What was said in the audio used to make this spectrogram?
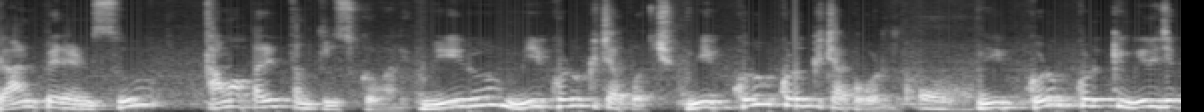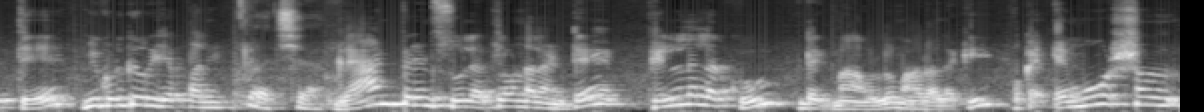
గ్రాండ్ పేరెంట్స్ తమ పరితం తెలుసుకోవాలి. మీరు మీ కొడుకు చెప్పొచ్చు. మీ కొడుకు కొడుకు చెప్పకూడదు. మీ కొడుకు కొడుక్కి మీరు చెప్తే మీ కొడుకు ఎవరికి చెప్పాలి? అచ్చా. గ్రాండ్ పేరెంట్స్ రూల్ ఎట్లా ఉండాలంటే పిల్లలకు అంటే మా వాళ్ళు మారాలకి ఒక ఎమోషనల్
